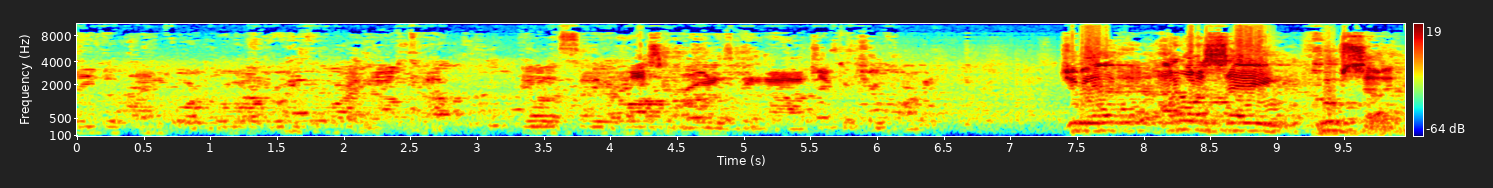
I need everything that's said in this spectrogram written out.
To the plan for, up rooting for, and now to be able to say that Boston Road has been uh, come true for me. Jimmy, I, I don't want to say who said it,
